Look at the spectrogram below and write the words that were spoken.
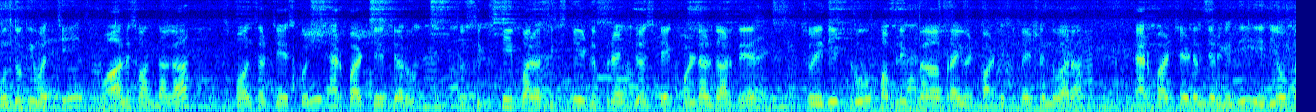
ముందుకి వచ్చి వాళ్ళు సొంతగా స్పాన్సర్ చేసుకొని ఏర్పాటు చేశారు. So sixty per sixty different stakeholders are there so ఇది ట్రూ పబ్లిక్ ప్రైవేట్ పార్టిసిపేషన్ ద్వారా ఏర్పాటు చేయడం జరిగింది. ఇది ఒక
